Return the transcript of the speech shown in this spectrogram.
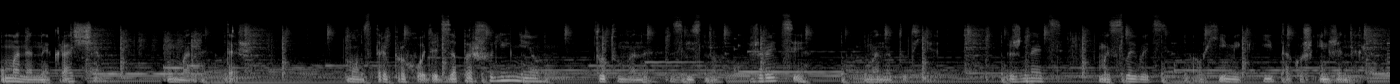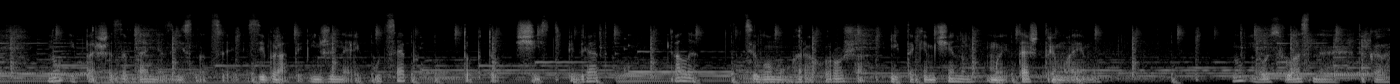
У мене не краще, у мене теж. Монстри проходять за першу лінію. Тут у мене, звісно, жриці, у мене тут є жнець, мисливець, алхімік і також інженер. Ну і перше завдання, звісно, це зібрати інженерів у цеп, тобто 6 підряд. Але в цілому гра хороша, і таким чином ми теж тримаємо. Ну і ось, власне, така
